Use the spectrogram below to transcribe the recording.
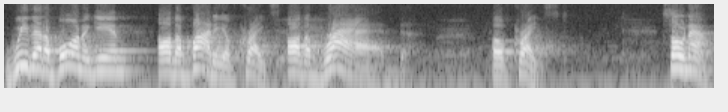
We that are born again are the body of Christ, are the bride. of Christ. So now,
